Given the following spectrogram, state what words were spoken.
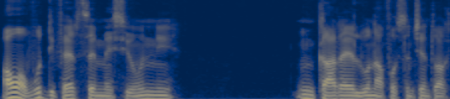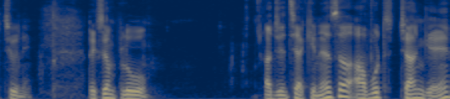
au avut diverse misiuni în care luna a fost în centru acțiunii. De exemplu, agenția chineză a avut Chang'e,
